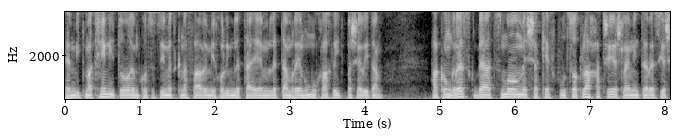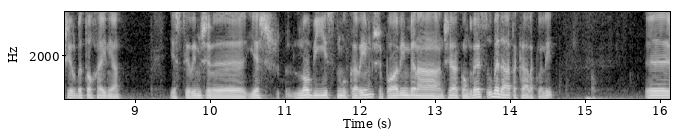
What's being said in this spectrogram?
הם מתמקחים איתו, הם קוצצים את כנפיו, הם יכולים לתאם, לתמרן, הוא מוכרח להתפשר איתם. הקונגרס בעצמו משקף קבוצות לחץ שיש להם אינטרס ישיר בתוך העניין. יש צירים שיש לוביסטים מוכרים שפועלים בין אנשי הקונגרס ובדעת הקהל הכללית, אה,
